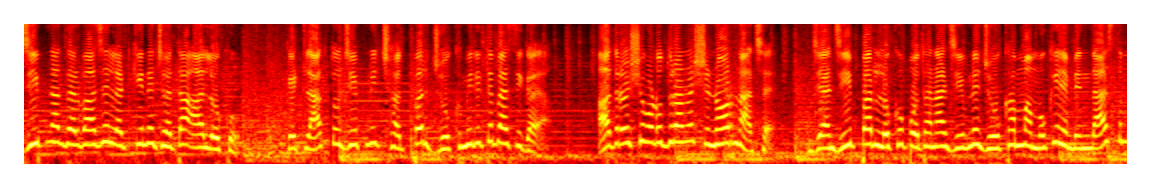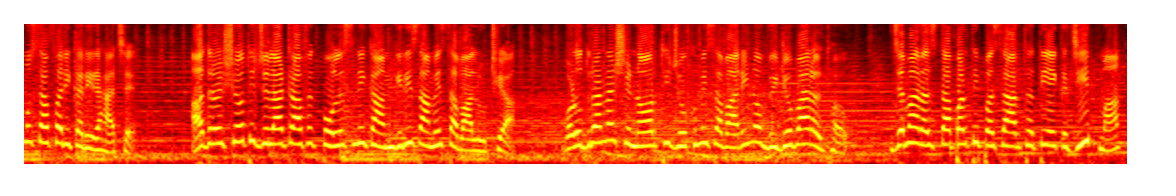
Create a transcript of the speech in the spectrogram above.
જીપના દરવાજે લટકીને જતા આ લોકો કેટલાક તો જીપની છત પર જોખમી રીતે બેસી ગયા. આ દ્રશ્યો વડોદરાના શિનોરના છે, જ્યાં જીપ પર લોકો પોતાના જીવને જોખમમાં મૂકીને બિંદાસ્ત મુસાફરી કરી રહ્યા છે. આ દ્રશ્યોથી જિલ્લા ટ્રાફિક પોલીસની કામગીરી સામે સવાલ ઉઠ્યા. વડોદરાના શિનોરથી જોખમી સવારીનો વીડિયો વાયરલ થયો, જેમાં રસ્તા પરથી પસાર થતી એક જીપમાં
